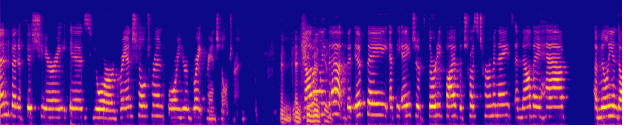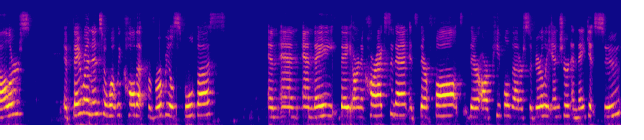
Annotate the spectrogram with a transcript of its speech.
end beneficiary is your grandchildren or your great grandchildren. And and Not only that, but if they, at the age of 35, the trust terminates and now they have a million dollars, if they run into what we call that proverbial school bus and, and, and they, they are in a car accident, it's their fault, there are people that are severely injured and they get sued,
